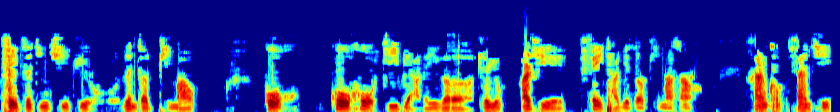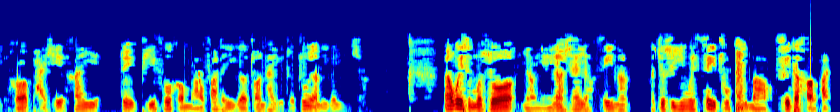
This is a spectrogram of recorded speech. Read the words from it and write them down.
肺之精气具有润泽皮毛、固固护肌表的一个作用，而且肺调节着皮毛上汗孔散气和排泄汗液，对皮肤和毛发的一个状态有着重要的一个影响。那为什么说养颜要先养肺呢？就是因为肺主皮毛，肺的好坏。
